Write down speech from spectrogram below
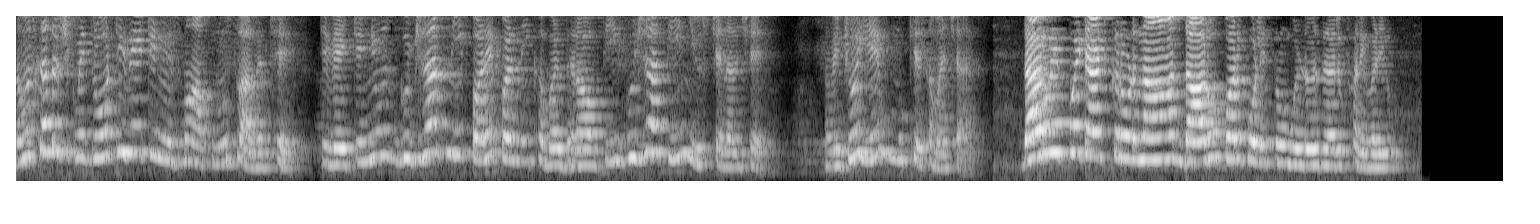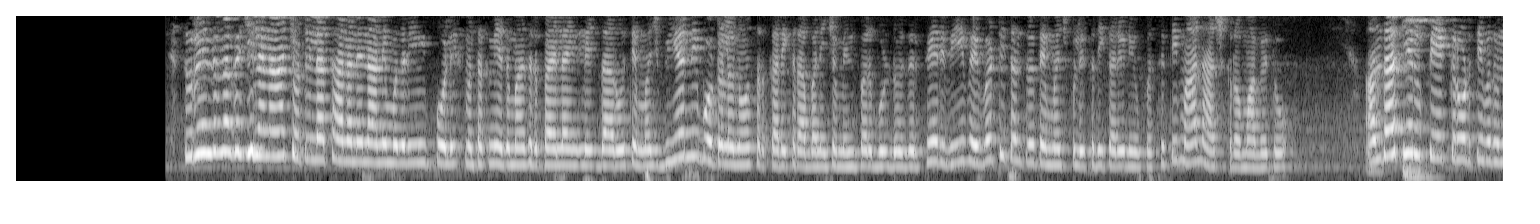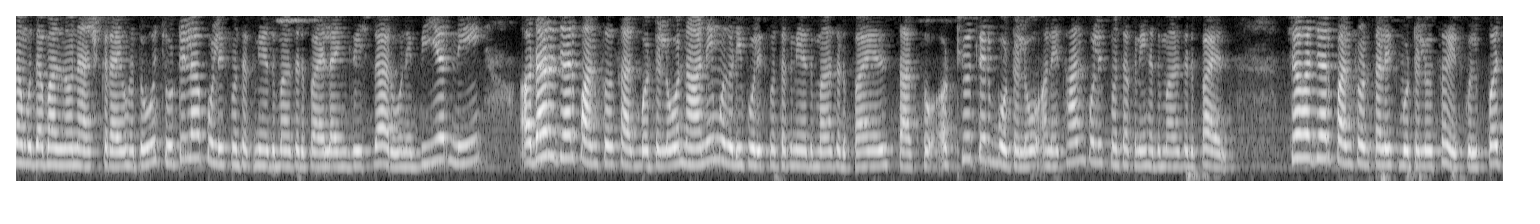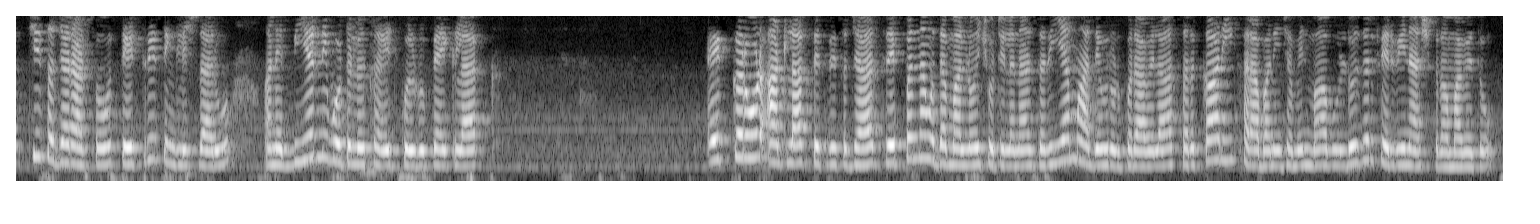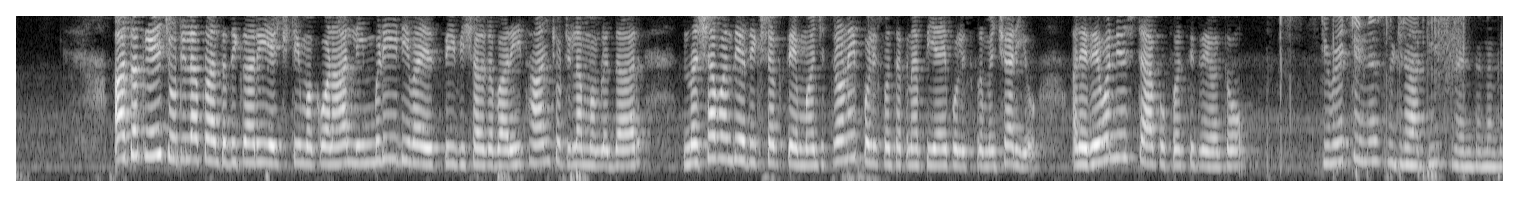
નમસ્કાર દર્શક મિત્રો, ટીવી ન્યૂઝમાં આપનું સ્વાગત છે. ટીવી એટીન ન્યૂઝ ગુજરાતની પળે પળની ખબર ધરાવતી ગુજરાતી ન્યૂઝ ચેનલ છે. હવે જોઈએ મુખ્ય સમાચાર. દારૂ એક પોઈન્ટ આઠ કરોડના દારૂ પર પોલીસનું બુલડોઝર ફરી વળ્યું. સુરેન્દ્રનગર જિલ્લાના ચોટીલા થાન અને નાની મોદડી પોલીસ મથકની હદમાં ઝડપાયેલા ઇંગ્લિશ દારૂ તેમજ બિયરની બોટલોનો સરકારી ખરાબાની જમીન પર બુલડોઝર ફેરવી વહીવટીતંત્ર તેમજ પોલીસ અધિકારીઓની ઉપસ્થિતિમાં નાશ કરવામાં આવ્યો હતો. અંદાજે રૂપિયા એક કરોડથી વધુના મુદ્દામાલનો નાશ કરાયો હતો. ચોટીલા પોલીસ મથકની હદમાં ઝડપાયેલા ઇંગ્લિશ દારૂ અને બિયરની અઢાર હજાર પાંચસો સાત બોટલો, નાની મોદડી પોલીસ મથકની હદમાં ઝડપાયેલ સાતસો અઠ્યોતેર બોટલો અને થાન પોલીસ મથકની હદમાં ઝડપાયેલ છ હજાર પાંચસો અડતાલીસ બોટલો સહિત કુલ પચીસ હજાર આઠસો તેત્રીસ ઇંગ્લિશ દારૂ અને બિયરની બોટલો સહિત કુલ રૂપિયા એક લાખ એક કરોડ આઠ લાખ તેત્રીસ હજાર ત્રેપનના મુદ્દામાલનો ચોટીલાના ઝરિયા મહાદેવ રોડ પર આવેલા સરકારી ખરાબાની જમીનમાં બુલડોઝર ફેરવી નાશ કરવામાં આવ્યો હતો. આ તકે ચોટીલા પ્રાંત અધિકારી H T Makwana, Limbdi DYSP Vishal Rabari, Than Chotila મામલતદાર નશાબંધી અધિક્ષક તેમજ ત્રણેય પોલીસ મથકના પીઆઈ પોલીસ કર્મચારીઓ અને રેવન્યુ સ્ટાફ ઉપસ્થિત રહ્યો હતો. ટીવેટ ન્યૂઝ ગુજરાતી સુરેન્દ્રનગર.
